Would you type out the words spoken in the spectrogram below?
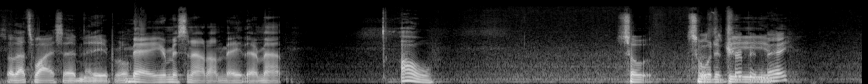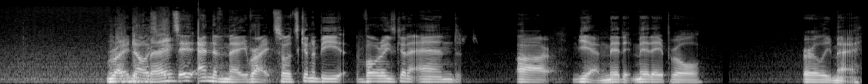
So that's why I said mid-April. May, you're missing out on May there, Matt. Oh. So so would it trip be in May? Right. End no, it's, it's end of May. Right. So it's going to be voting's going to end. Uh, yeah, mid mid April, early May.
